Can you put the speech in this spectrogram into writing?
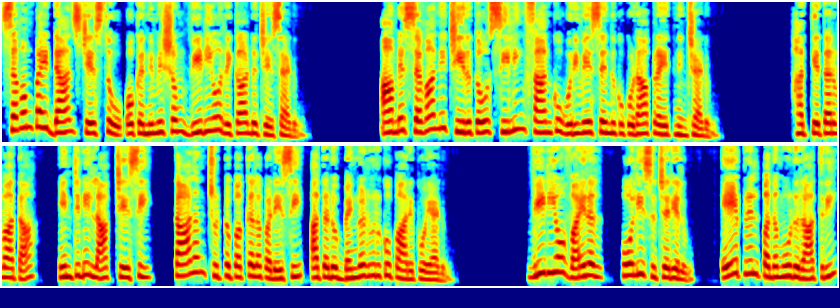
శవంపై డాన్స్ చేస్తూ ఒక నిమిషం వీడియో రికార్డు చేశాడు. ఆమె శవాన్ని చీరతో సీలింగ్ ఫ్యాన్కు ఉరివేసేందుకు కూడా ప్రయత్నించాడు. హత్య తర్వాత ఇంటిని లాక్ చేసి తాళం చుట్టుపక్కల పడేసి అతడు బెంగళూరుకు పారిపోయాడు. వీడియో వైరల్ పోలీసు చర్యలు. ఏప్రిల్ పదమూడు రాత్రి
